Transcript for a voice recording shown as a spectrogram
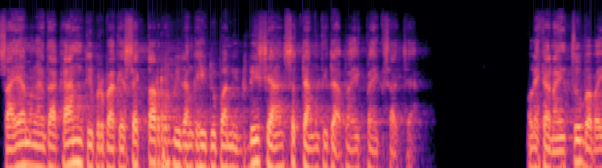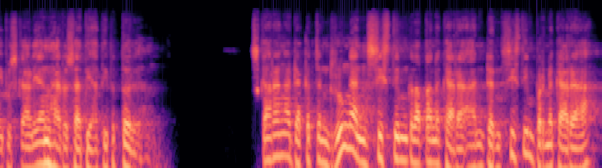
Saya mengatakan di berbagai sektor bidang kehidupan Indonesia sedang tidak baik-baik saja. Oleh karena itu, Bapak Ibu sekalian harus hati-hati betul. Sekarang ada kecenderungan sistem ketatanegaraan dan sistem bernegara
